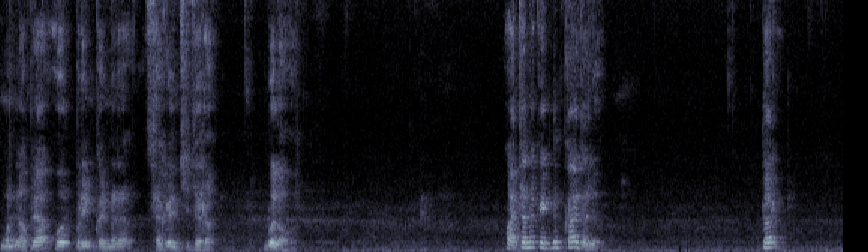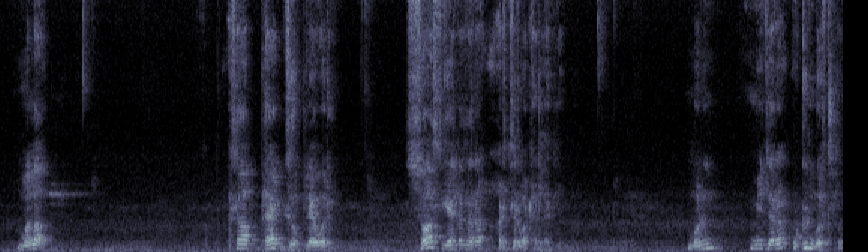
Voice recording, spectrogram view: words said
म्हणून आपल्यावर प्रेम करणाऱ्या सगळ्यांची जरा बोलावं. अचानक एकदम काय झालं? तर मला असा फ्लॅट झोपल्यावर श्वास घ्यायला जरा अडचण वाटायला लागली. म्हणून मी जरा उठून बसलो.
